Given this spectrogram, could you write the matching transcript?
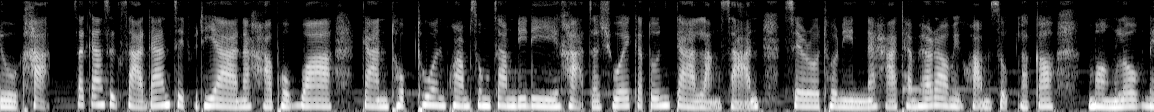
ดูค่ะ จากการศึกษาด้านจิตวิทยานะคะ พบว่าการทบทวนความทรงจำดีๆ ค่ะ จะช่วยกระตุ้นการหลั่งสารเซโรโทนินนะคะทำให้เรามีความสุขแล้วก็มองโลกใน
